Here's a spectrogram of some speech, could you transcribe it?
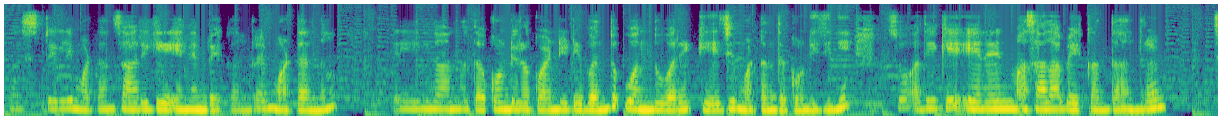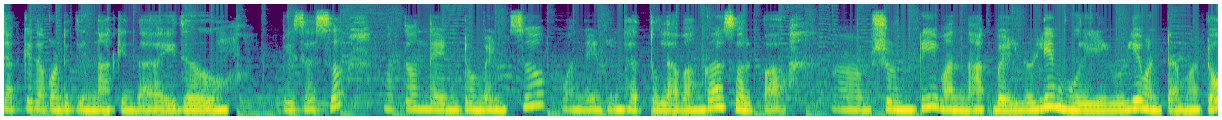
ಫಸ್ಟ್ ಇಲ್ಲಿ ಮಟನ್ ಸಾರಿಗೆ ಏನೇನು ಬೇಕಂದರೆ ಮಟನ್ನು ಇಲ್ಲಿ ನಾನು ತಗೊಂಡಿರೋ ಕ್ವಾಂಟಿಟಿ ಬಂದು ಒಂದೂವರೆ ಕೆ ಜಿ ಮಟನ್ ತಗೊಂಡಿದ್ದೀನಿ. ಸೊ ಅದಕ್ಕೆ ಏನೇನು ಮಸಾಲ ಬೇಕಂತ ಅಂದರೆ ಚಕ್ಕೆ ತಗೊಂಡಿದ್ದೀನಿ, ನಾಲ್ಕಿಂದ ಐದು ಪೀಸಸ್ಸು ಮತ್ತೊಂದು ಎಂಟು ಮೆಣಸು, ಒಂದು ಎಂಟರಿಂದ ಹತ್ತು ಲವಂಗ, ಸ್ವಲ್ಪ ಶುಂಠಿ ಒಂದು ನಾಲ್ಕು ಬೆಳ್ಳುಳ್ಳಿ, ಮೂರು ಈರುಳ್ಳಿ, ಒಂದು ಟೊಮೆಟೊ,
